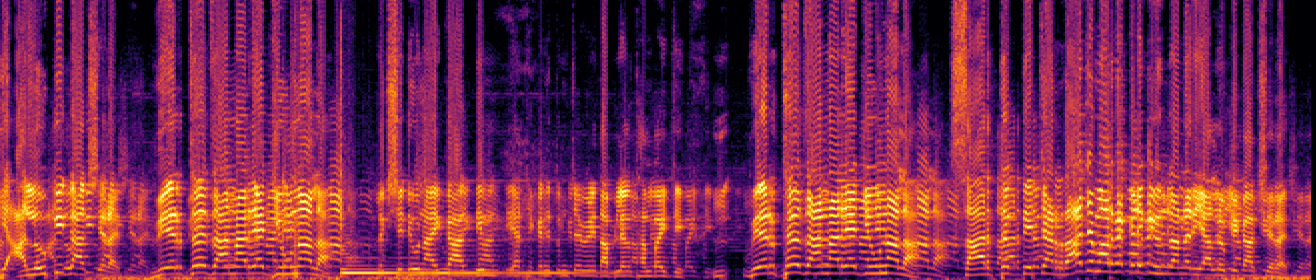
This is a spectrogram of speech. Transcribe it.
ही अलौकिक अक्षर आहेत. व्यर्थ जाणाऱ्या जीवनाला लक्ष देऊन ऐका अगदी या ठिकाणी तुमच्या वेळेत आपल्याला थांबायचे. व्यर्थ जाणाऱ्या जीवनाला सार्थकतेच्या राजमार्गाकडे घेऊन जाणारी अलौकिक अक्षर आहेत.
